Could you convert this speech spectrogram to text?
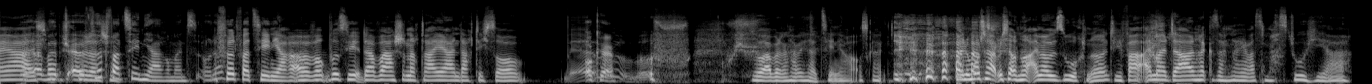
ja, ich aber äh, Fürth war zehn Jahre, meinst du, oder? Fürth war zehn Jahre, aber sie, da war schon nach drei Jahren, dachte ich so, Okay. so, aber dann habe ich halt zehn Jahre ausgehalten. Meine Mutter hat mich auch nur einmal besucht, ne? Die war einmal da und hat gesagt, naja, was machst du hier?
